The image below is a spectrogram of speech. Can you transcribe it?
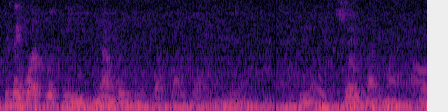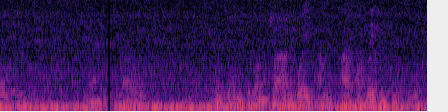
Because they work with these numbers and stuff like that. And, you, know, you know, shows like mine always run slow. And it's only because I'm trying to wake, I'm, I'm, I'm waking people up.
